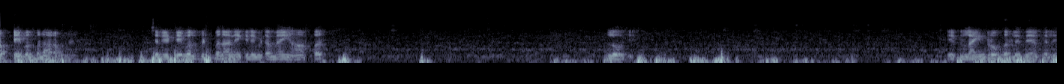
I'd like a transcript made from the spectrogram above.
अब टेबल बना रहा हूँ मैं। चलिए टेबल बिट बनाने के लिए बेटा मैं यहाँ पर लो जी। एक लाइन ड्रॉ कर लेते हैं पहले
